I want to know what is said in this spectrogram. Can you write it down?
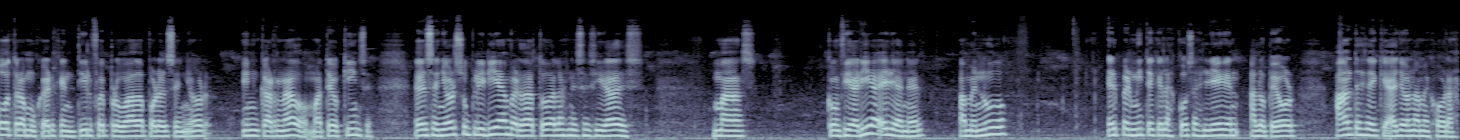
otra mujer gentil fue probada por el Señor encarnado. Mateo 15. El Señor supliría en verdad todas las necesidades, mas ¿Confiaría ella en él? A menudo él permite que las cosas lleguen a lo peor antes de que haya una mejora.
